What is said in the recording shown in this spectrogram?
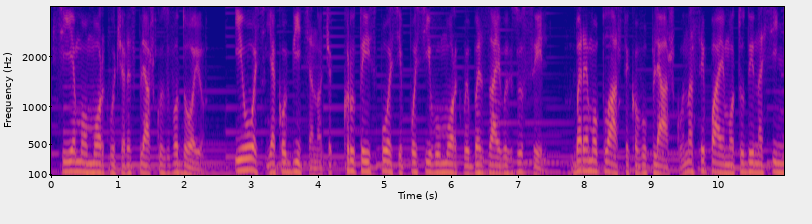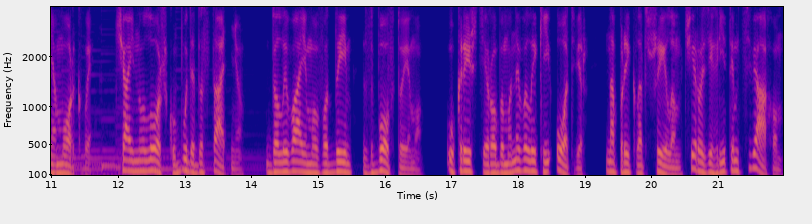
Сіємо моркву через пляшку з водою. І ось, як обіцяно, крутий спосіб посіву моркви без зайвих зусиль. Беремо пластикову пляшку, насипаємо туди насіння моркви. Чайну ложку буде достатньо. Доливаємо води, збовтуємо. У кришці робимо невеликий отвір, наприклад, шилом чи розігрітим цвяхом.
